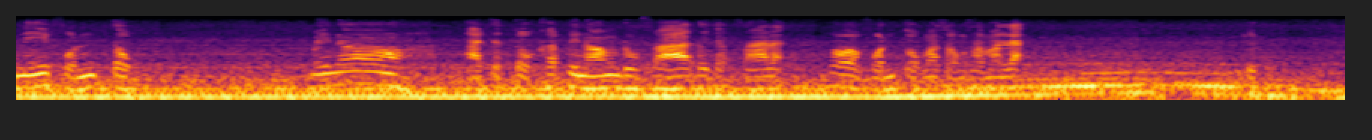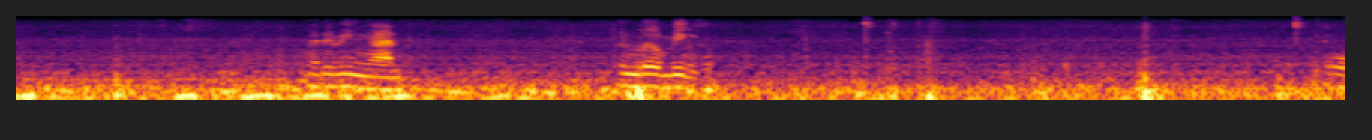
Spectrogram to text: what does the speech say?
นนี้ฝนตก ไม่นออาจจะตกครับพี่น้องดูฟ้าดูจากฟ้าแล้วเพราะว่าฝนตกมาสองสามวันแล้วไม่ได้วิ่งงานเพิ่งเริ่มวิ่งครับ โอ้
